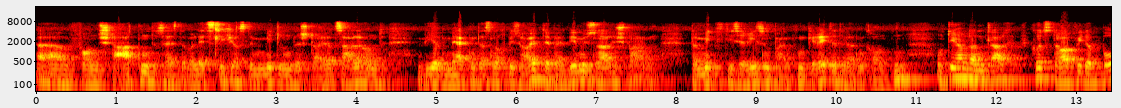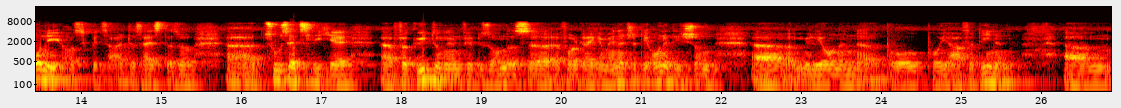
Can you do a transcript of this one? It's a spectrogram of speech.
äh, von Staaten, das heißt aber letztlich aus den Mitteln der Steuerzahler, und wir merken das noch bis heute, weil wir müssen alle sparen, damit diese Riesenbanken gerettet werden konnten. Und die haben dann klar, kurz darauf wieder Boni ausbezahlt, das heißt also äh, zusätzliche Vergütungen für besonders äh, erfolgreiche Manager, die ohne dies schon äh, Millionen pro, pro Jahr verdienen. Ähm,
